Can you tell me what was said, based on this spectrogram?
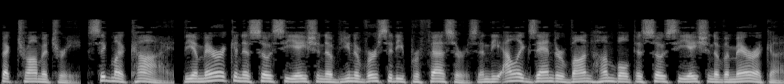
Spectrometry, Sigma Xi, the American Association of University Professors, and the Alexander von Humboldt Association of America.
